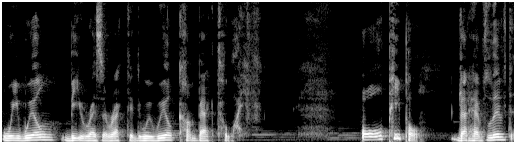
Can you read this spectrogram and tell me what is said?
we will be resurrected. We will come back to life. All people that have lived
